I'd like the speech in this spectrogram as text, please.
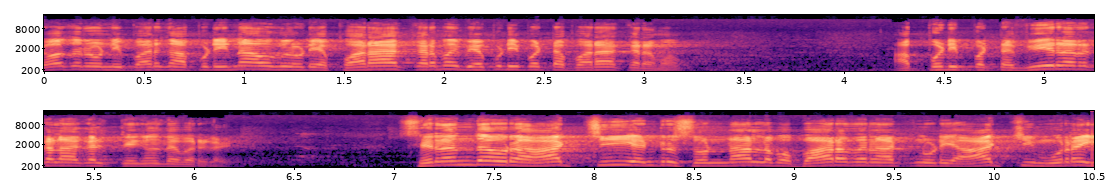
யோசனை பண்ணி பாருங்க அப்படின்னா அவங்களுடைய பராக்கிரமம் எப்படிப்பட்ட பராக்கிரமம்? அப்படிப்பட்ட வீரர்களாக திகழ்ந்தவர்கள். சிறந்த ஒரு ஆட்சி என்று சொன்னால் நம்ம பாரத நாட்டினுடைய ஆட்சி முறை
